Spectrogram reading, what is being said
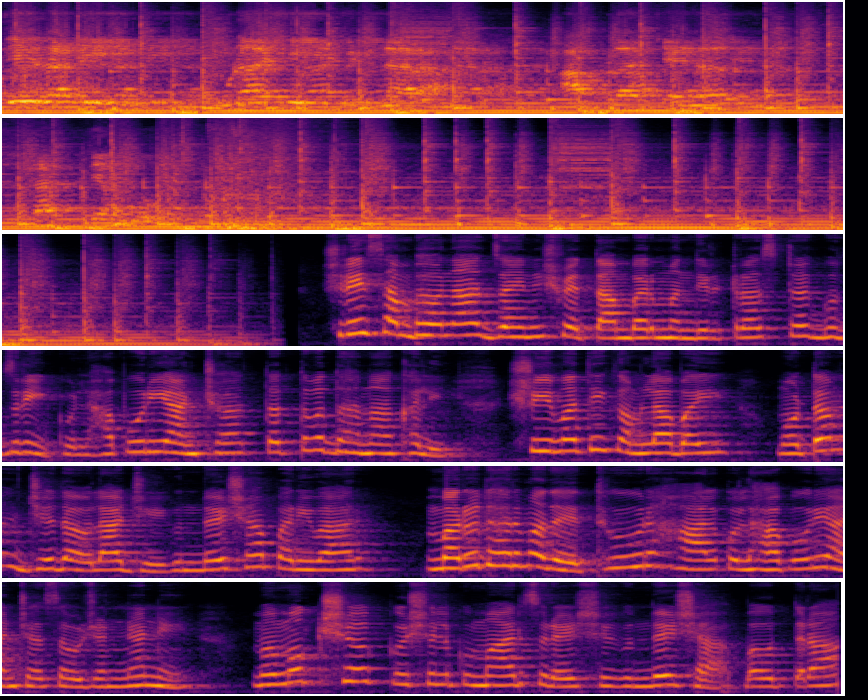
जनतेसाठी कुणाशी भेटणारा आपला चॅनल सत्यमुख श्री संभवनाथ जैन श्वेतांबर मंदिर ट्रस्ट गुजरी कोल्हापूर यांच्या तत्वधानाखाली श्रीमती कमलाबाई मोटमजी दौलाजी गुंदेशा परिवार मरुधर्मदे थूर हाल कोल्हापूर यांच्या सौजन्याने मुमुक्ष कुशलकुमार सुरेश गुंदेशा बौत्रा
